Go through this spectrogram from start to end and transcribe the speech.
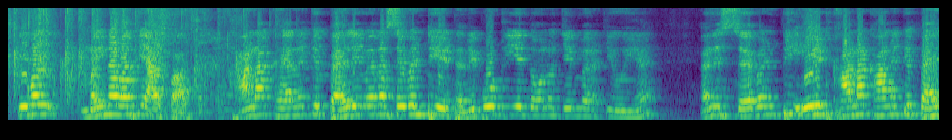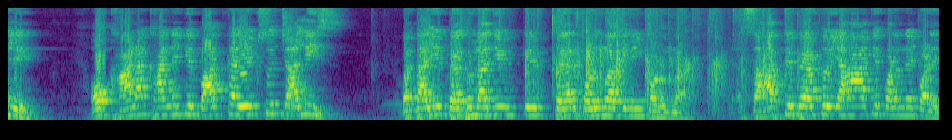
केवल महीना भर के आसपास खाना खाने के पहले मेरा 78 है। रिपोर्ट ये दोनों जेब में रखी हुई है। यानी 78 खाना खाने के पहले और खाना खाने के बाद का 140 बताइए, पैथोलॉजी के पैर पढ़ूँगा कि नहीं पढ़ूँगा? साहब के पैर तो यहाँ आके पढ़ने पड़े।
